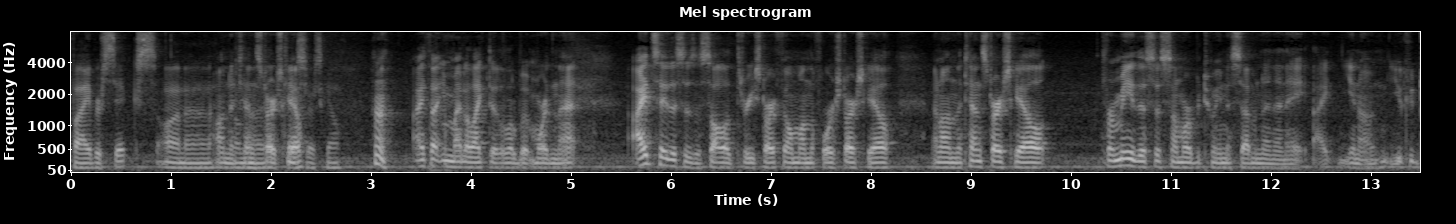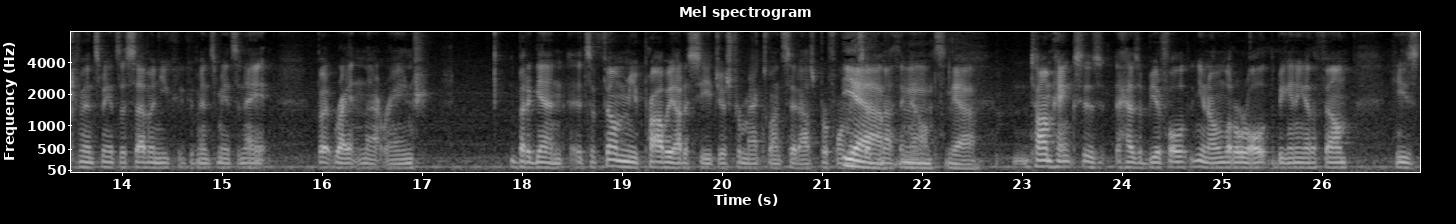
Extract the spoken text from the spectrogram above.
five or six on a On a the 10-star scale? 10-star scale. Huh. I thought you might have liked it a little bit more than that. I'd say this is a solid three star film on the four star scale, and on the ten star scale, for me, this is somewhere between a seven and an eight. I, you know, you could convince me it's a seven, you could convince me it's an eight, but right in that range. But again, it's a film you probably ought to see just for Max von Sydow's performance, Yeah, if nothing mm, else. Yeah, Tom Hanks is has a beautiful, you know, little role at the beginning of the film. He's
